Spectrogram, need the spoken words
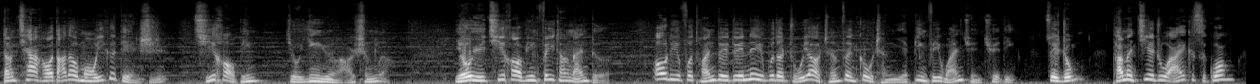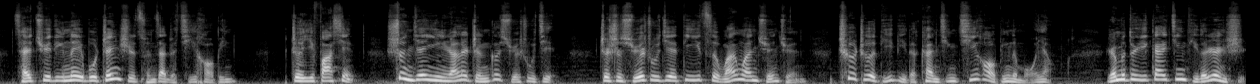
当恰好达到某一个点时，七号冰就应运而生了。由于七号冰非常难得，奥利弗团队对内部的主要成分构成也并非完全确定，最终。他们借助 X 光才确定内部真实存在着七号冰，这一发现瞬间引燃了整个学术界。这是学术界第一次完完全全、彻彻底底地看清七号冰的模样。人们对于该晶体的认识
